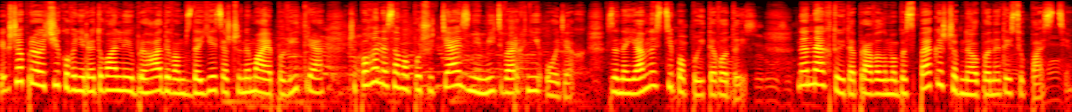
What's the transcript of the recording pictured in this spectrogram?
Якщо при очікуванні рятувальної бригади вам здається, що немає повітря чи погане самопочуття, зніміть верхній одяг. За наявності попийте води. Не нехтуйте правилами безпеки, щоб не опинитись у пастці.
